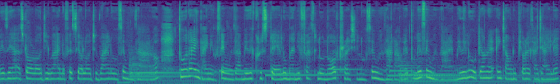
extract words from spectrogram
မေစင်က astrology ဘိုင်းလို့ physiology ဘိုင်းလို့စိတ်ဝင်စားရတော့သူကလည်းအဲ့ဘိုင်းတွေကိုစိတ်ဝင်စားမေစင် crystal လို့ manifest လို့ law of attraction လို့စိတ်ဝင်စားတာလည်းသူလည်းစိတ်ဝင်စားတယ်မေသင်လို့တယောက်နဲ့အဲ့ကြောင်တွေပြောတဲ့ခါကျရင်လည်း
